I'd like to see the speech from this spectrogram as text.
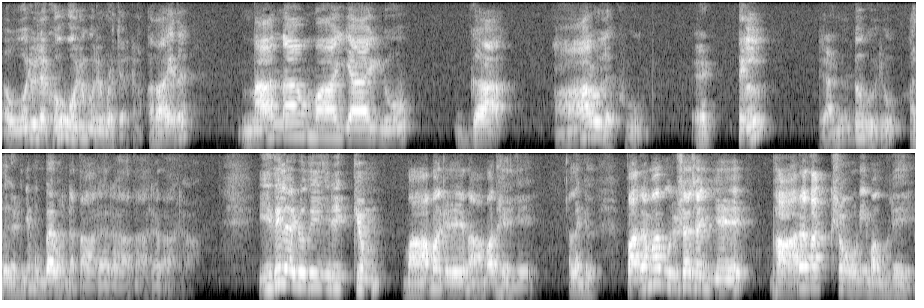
ഒരു ലഘുവും ഒരു ഗുരുവും കൂടെ ചേർക്കണം. അതായത് നാനാമായു ഗ ആറു ലഘു എട്ടിൽ രണ്ടു ഗുരു. അത് കഴിഞ്ഞ് മുമ്പേ പറഞ്ഞ താരരാ താര താര. ഇതിലെഴുതിയിരിക്കും മാമകേ നാമധേയേ അല്ലെങ്കിൽ പരമപുരുഷശയ്യേ ഭാരതക്ഷോണി മൗലേ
